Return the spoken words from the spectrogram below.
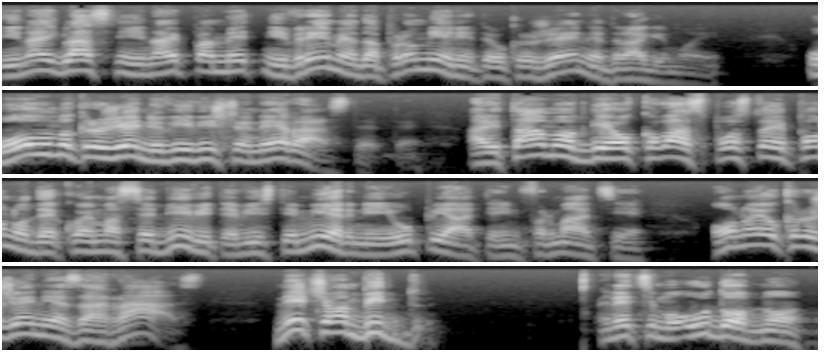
i najglasniji i najpametniji, vrijeme da promijenite okruženje, dragi moji. U ovom okruženju vi više ne rastete. Ali tamo gdje oko vas postoje ponude kojima se divite, vi ste mirni i upijate informacije, ono je okruženje za rast. Neće vam biti, recimo, udobno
